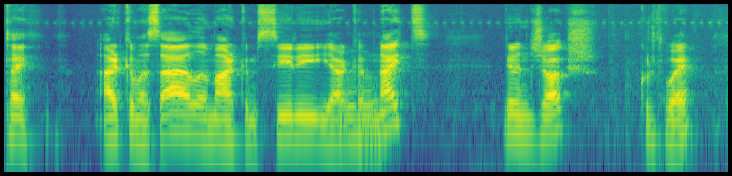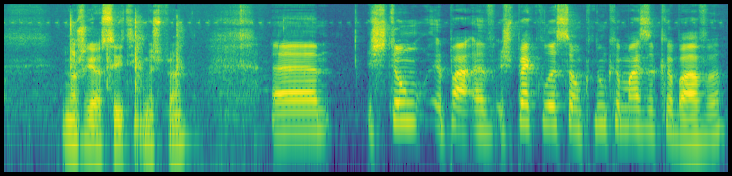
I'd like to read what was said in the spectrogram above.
Tem. Arkham Asylum, Arkham City e Arkham uhum. Knight. Grandes jogos, curto é. Não joguei ao City, mas pronto. Uh, estão. Epá, a especulação que nunca mais acabava.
